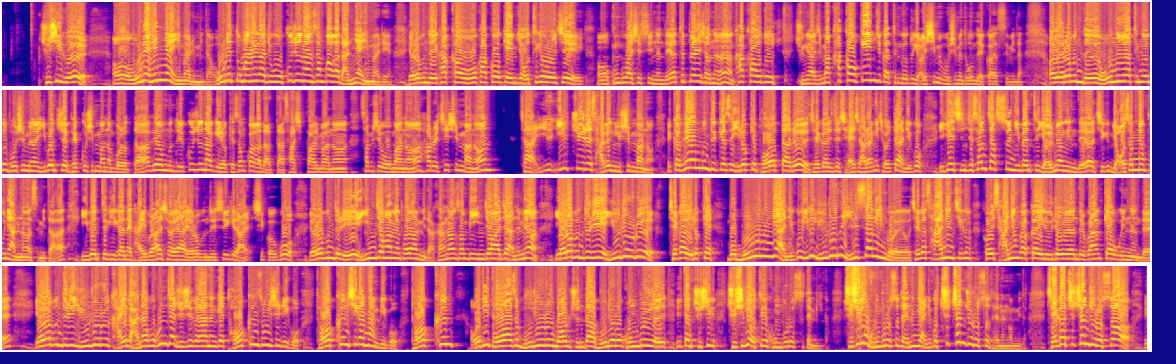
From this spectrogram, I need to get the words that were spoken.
주식을 어, 오래 했냐 이 말입니다. 오랫동안 해가지고 꾸준한 성과가 났냐 이 말이에요. 여러분들이 카카오, 카카오 게임즈 어떻게 올지 어, 궁금하실 수 있는데요. 특별히 저는 카카오도 중요하지만 카카오 게임즈 같은 것도 열심히 보시면 도움 될 것 같습니다. 어, 여러분들 오늘 같은 경우도 보시면 이번 주에 190만 원 벌었다. 회원분들이 꾸준하게 이렇게 성과가 났다. 48만 원, 35만 원, 하루에 70만 원. 자, 일, 주일에 460만원. 그러니까 회원분들께서 이렇게 벌었다를 제가 이제 제 자랑이 절대 아니고, 이게 진짜 선착순 이벤트 10명인데요. 지금 6명 뿐이 안 남았습니다. 이벤트 기간에 가입을 하셔야 여러분들이 수익이 나실 거고, 여러분들이 인정하면 편합니다. 강남선비 인정하지 않으면, 여러분들이 유료를 제가 이렇게 뭐 모으는 게 아니고, 이거 유료는 일상인 거예요. 제가 4년, 지금 거의 4년 가까이 유료 회원들과 함께하고 있는데, 여러분들이 유료를 가입 안 하고 혼자 주식을 하는 게게더 큰 손실이고 더 큰 시간 낭비고 더 큰 어디 들어가서 무료로 뭘 준다 무료로 공부를 열- 일단 주식 주식이 어떻게 공부로서 됩니까? 주식은 공부로서 되는 게 아니고 추천주로서 되는 겁니다. 제가 추천주로서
